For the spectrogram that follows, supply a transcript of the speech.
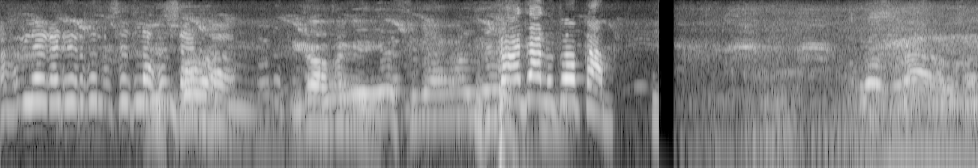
आपल्या गाडीवर पण असेच टाका. झालं तो काम. Gracias.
